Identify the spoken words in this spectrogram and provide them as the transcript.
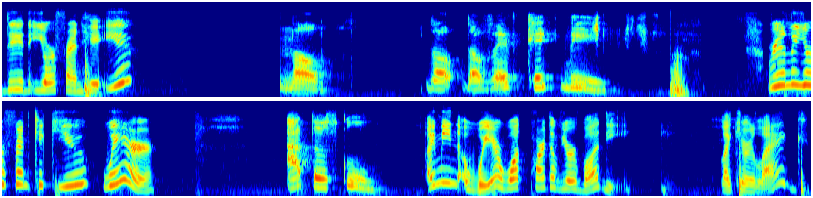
Did your friend hit you? No, the the friend kicked me Really? Your friend kicked you? Where? at the school. I mean, where? What part of your body? Like your leg?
